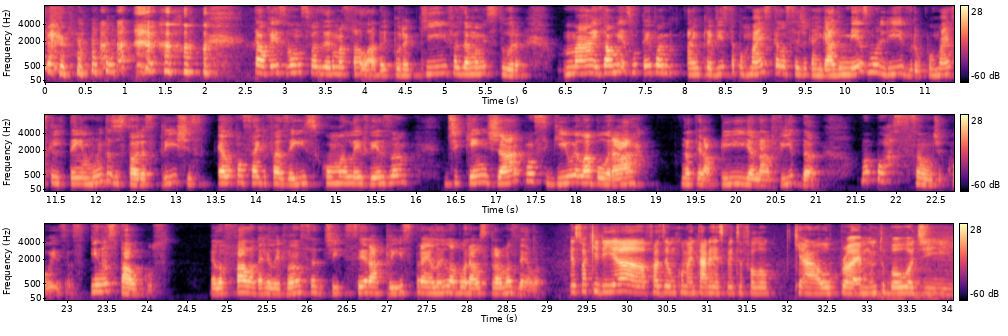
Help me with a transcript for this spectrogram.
Talvez vamos fazer uma salada por aqui, fazer uma mistura. Mas, ao mesmo tempo, a, a entrevista, por mais que ela seja carregada, e mesmo o livro, por mais que ele tenha muitas histórias tristes, ela consegue fazer isso com uma leveza de quem já conseguiu elaborar na terapia, na vida, uma porção de coisas. E nos palcos, ela fala da relevância de ser atriz para ela elaborar os traumas dela. Eu só queria fazer um comentário a respeito. Você falou que a Oprah é muito boa de,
